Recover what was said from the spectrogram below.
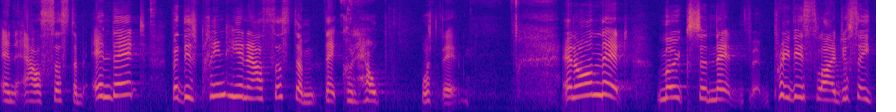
in our system. And that, but there's plenty in our system that could help with that. And on that MOOCs and that previous slide, you'll see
